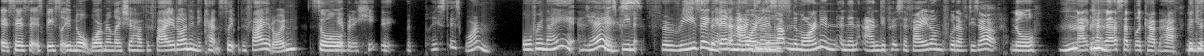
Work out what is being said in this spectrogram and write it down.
It says that it's basically not warm unless you have the fire on, and you can't sleep with the fire on. So Yeah, but it heat, it, the place stays warm. Overnight, Yeah. it's been freezing But then in the Andy morning. gets up in the morning and then Andy puts the fire on before everybody's up. no. That can't, that simply can't happen Because because,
